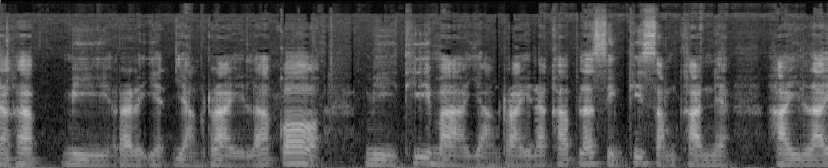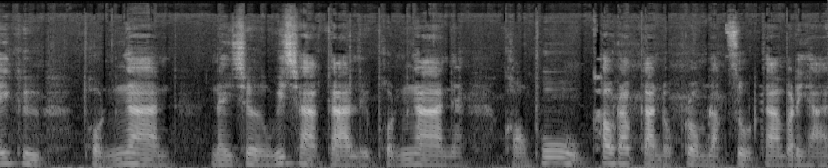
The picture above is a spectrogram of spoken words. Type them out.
นะครับมีรายละเอียดอย่างไรแล้วก็มีที่มาอย่างไรนะครับ และสิ่งที่สำคัญเนี่ยไฮไลท์คือผลงานในเชิงวิชาการหรือผลงานเนี่ยของผู้เข้ารับการอบรมหลักสูตรการบริหาร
